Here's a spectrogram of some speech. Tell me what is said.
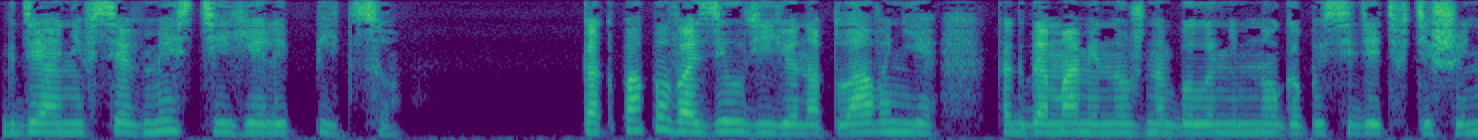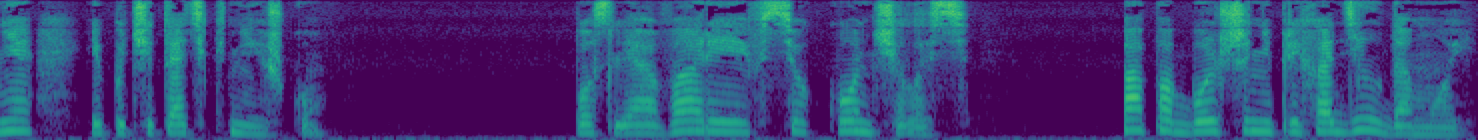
где они все вместе ели пиццу. Как папа возил ее на плавание, когда маме нужно было немного посидеть в тишине и почитать книжку. После аварии все кончилось. Папа больше не приходил домой.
